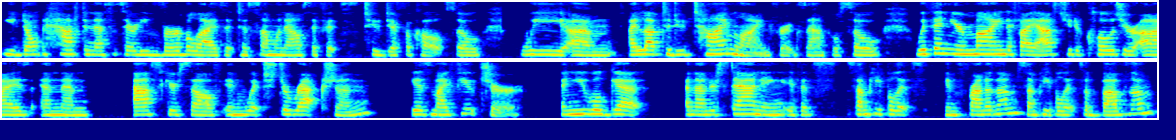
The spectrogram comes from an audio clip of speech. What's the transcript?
you don't have to necessarily verbalize it to someone else if it's too difficult. So we, um, I love to do timeline, for example. So within your mind, if I asked you to close your eyes and then ask yourself in which direction is my future and you will get an understanding if it's some people it's in front of them, some people it's above them,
